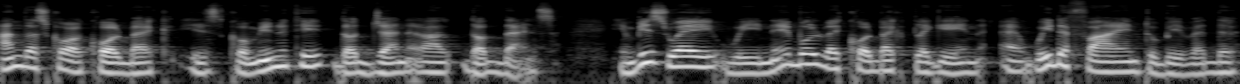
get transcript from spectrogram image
underscore callback is community.general.dense. In this way, we enable the callback plugin and we define to be the,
